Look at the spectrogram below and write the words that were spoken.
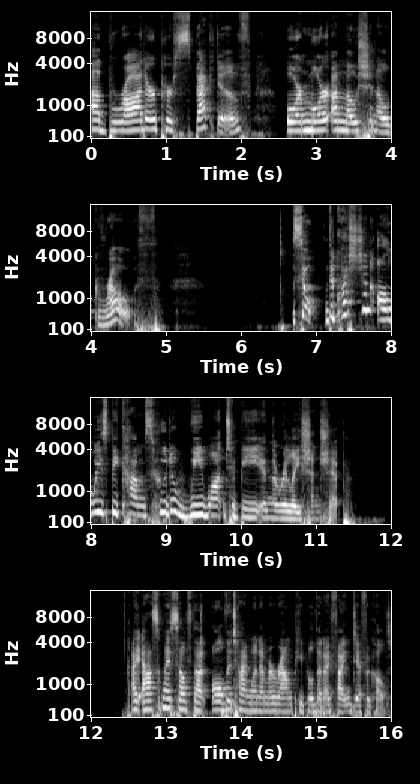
a broader perspective or more emotional growth. So the question always becomes who do we want to be in the relationship? I ask myself that all the time when I'm around people that I find difficult.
